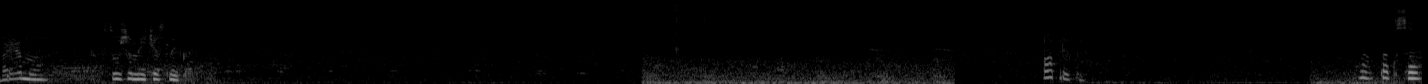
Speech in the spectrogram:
Беремо сушений часник. Паприка. Ну, так все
